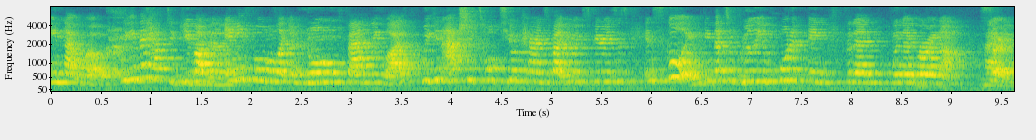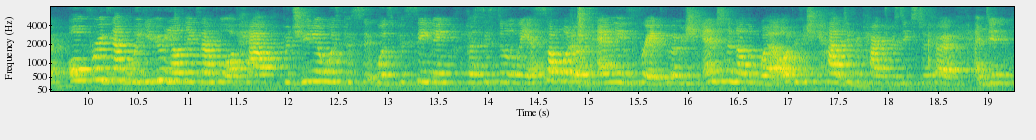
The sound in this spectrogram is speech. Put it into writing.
in that world. We think they have to give up any form of like a normal family life. We can actually talk to your parents about your experiences in schooling. We think that's a really important thing for them when they're growing up. So, or for example, we give you another example of how Petunia was, perce was perceiving her sister Lily as somewhat of an alien freak. Remember, she entered another world because she had different characteristics to her and didn't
